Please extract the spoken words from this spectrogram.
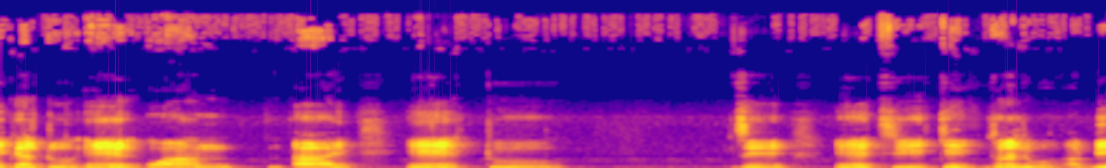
equal to A one I, A two J, A three K. ধরে নেব। আর B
